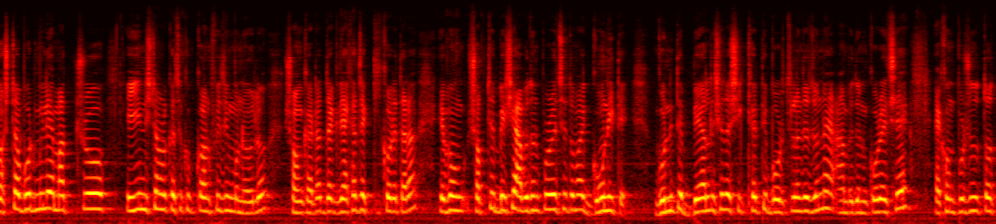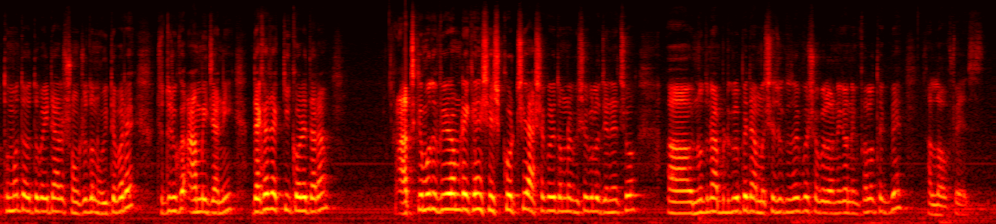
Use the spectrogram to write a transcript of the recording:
দশটা বোর্ড মিলে মাত্র এই জিনিসটা আমার কাছে খুব কনফিউজিং মনে হলো সংখ্যাটা। দেখ, দেখা যাক কী করে তারা। এবং সবচেয়ে বেশি আবেদন পড়েছে তোমার গণিতে। গণিতে বিয়াল্লিশ হাজার শিক্ষার্থী বোর্ড চ্যালেঞ্জের জন্য আবেদন করেছে। এখন পর্যন্ত তথ্য মতো হয়তো এটা আরও সংশোধন হইতে পারে। যতটুকু আমি জানি, দেখা যাক কী করে তারা। আজকের মতো ভিডিও আমরা এখানে শেষ করছি। আশা করি তোমরা বিষয়গুলো জেনেছো। নতুন আপডেটগুলো পেতে আমরা সে যুক্ত থাকবে। সকলে অনেক অনেক ভালো থাকবে। আল্লাহ হাফেজ।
